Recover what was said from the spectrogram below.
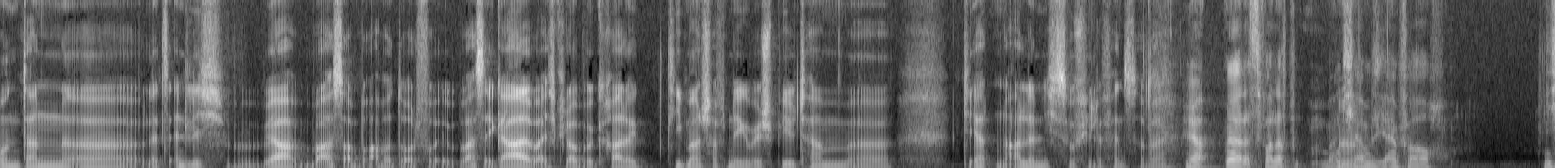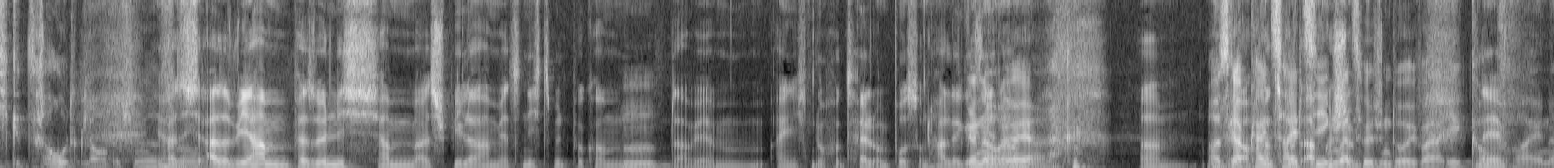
und dann äh, letztendlich, ja, war es aber, aber dort war es egal, weil ich glaube, gerade die Mannschaften, die wir gespielt haben, äh, die hatten alle nicht so viele Fans dabei. Ja, ja das war das. Manche ja. haben sich einfach auch nicht getraut, glaube ich. Ne? Ja, also, ich, also, wir haben persönlich, haben als Spieler haben jetzt nichts mitbekommen, mhm. da wir eigentlich nur Hotel und Bus und Halle gesehen genau, haben. Ja, ja. Ähm, Aber es gab kein Sightseeing mehr zwischendurch, war ja eh kaum nee, frei. Ne?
